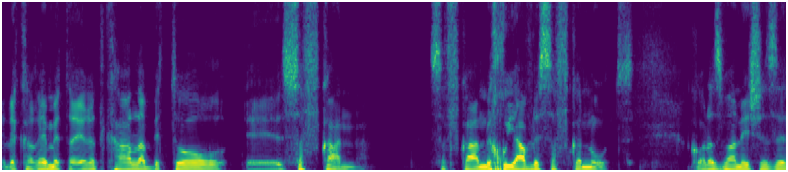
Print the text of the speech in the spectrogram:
לקרא מתאר את קרלה בתור אה, ספקן. ספקן מחויב לספקנות. כל הזמן יש איזה,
